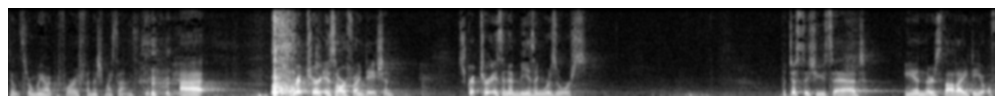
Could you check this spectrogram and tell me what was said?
don't throw me out before I finish my sentence. Uh, scripture is our foundation. Scripture is an amazing resource. But just as you said, Ian, there's that idea of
